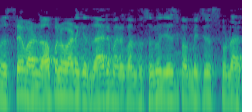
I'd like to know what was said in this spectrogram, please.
వస్తే వాడి లోపల వాడికి దారి మరి కొంత సులువు చేసి పంపించేస్తుండాలి.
